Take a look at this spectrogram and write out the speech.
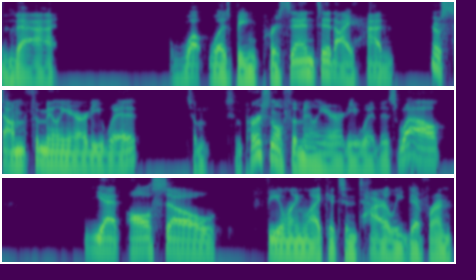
mm-hmm. that what was being presented I had know some familiarity with, some some personal familiarity with as well, yet also feeling like it's entirely different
